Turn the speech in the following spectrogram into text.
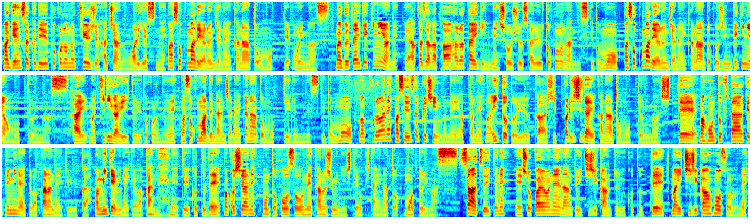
まあ原作でいうところの98話の終わりですね。まあそこまでやるんじゃないかなと思っております。まあ具体的にはね、赤座がパワハラ会議にね、招集されるところなんですけども、まあそこまでやるんじゃないかなと個人的には思っております。はい。まあキリがいいというところでね、まあそこまでなんじゃないかなと思っているんですですけども、まあこれはね、まあ制作陣のね、やっぱね、まあ意図というか、引っ張り次第かなと思っておりまして、まあほんと蓋開けてみないとわからないというか、まあ見てみなきゃわかんないよねということで、まあこちらね、ほんと放送をね、楽しみにしておきたいなと思っております。さあ続いてね、えー、初回はね、なんと1時間ということで、まあ1時間放送のね、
